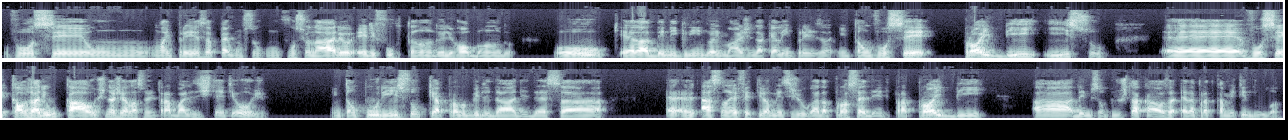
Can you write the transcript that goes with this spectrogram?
você, um, uma empresa, pega um, um, funcionário, ele furtando, ele roubando, ou ela denigrindo a imagem daquela empresa. Então, você proibir isso, é, você causaria um caos nas relações de trabalho existentes hoje. Então, por isso que a probabilidade dessa é, ação efetivamente ser julgada procedente para proibir a demissão por justa causa, ela é praticamente nula.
